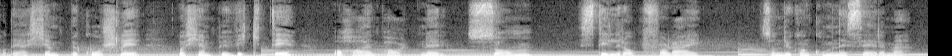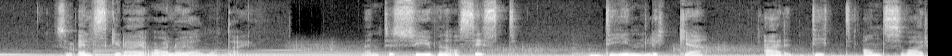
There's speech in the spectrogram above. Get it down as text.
Og det er kjempekoselig og kjempeviktig å ha en partner som stiller opp for deg, som du kan kommunisere med, som elsker deg og er lojal mot deg. Men til syvende og sist din lykke er ditt ansvar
